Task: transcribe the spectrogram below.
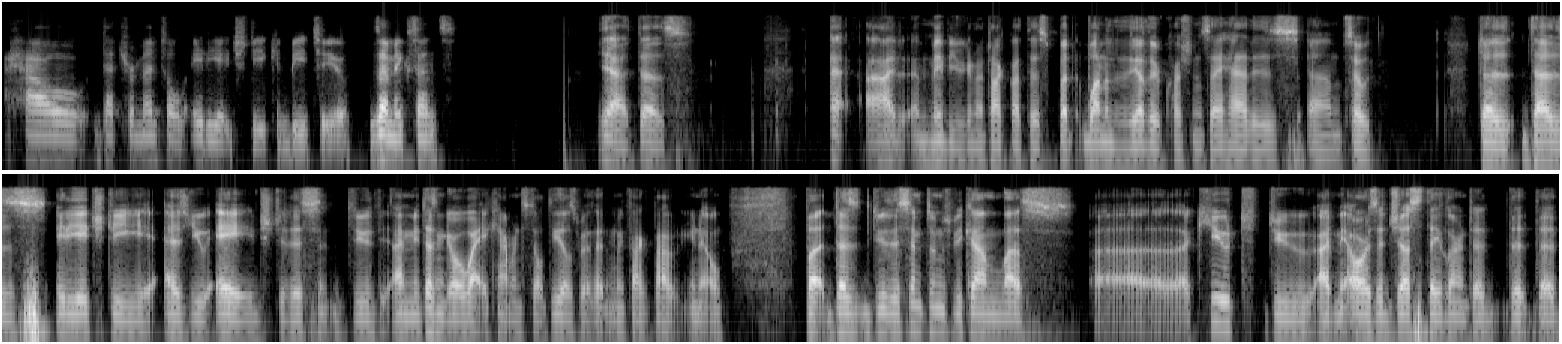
how detrimental ADHD can be to you. Does that make sense? Yeah, it does. I, I, maybe you're going to talk about this, but one of the other questions I had is um, so does does ADHD as you age do this do the, I mean it doesn't go away. Cameron still deals with it and we've talked about you know but does do the symptoms become less uh, acute? Do I mean or is it just they learn to the the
